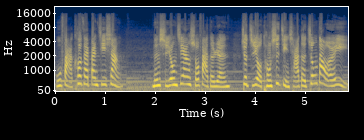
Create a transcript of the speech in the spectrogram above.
无法扣在扳机上。能使用这样手法的人，就只有同是警察的中道而已。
